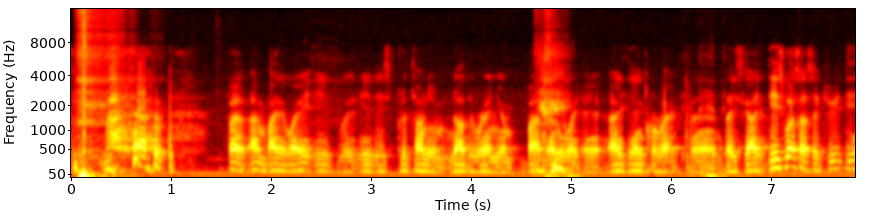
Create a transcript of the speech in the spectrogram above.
but and by the way, it it is plutonium, not uranium. But anyway, uh, I can correct uh, this guy. This was a security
